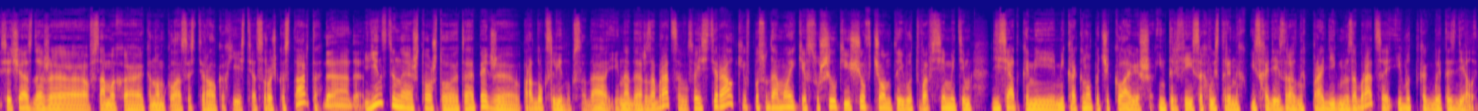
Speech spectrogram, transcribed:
сейчас даже в самых э, эконом-класса стиралках есть отсрочка старта. Да, да. Единственное, что, что это, опять же, парадокс Linux, да, и надо разобраться в своей стиралке, в посудомойке, в сушилке, еще в чем-то, и вот во всем этим десятками микрокнопочек, клавиш, интерфейсах, выстроенных, исходя из разных парадигм, разобраться и вот как бы это сделать.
